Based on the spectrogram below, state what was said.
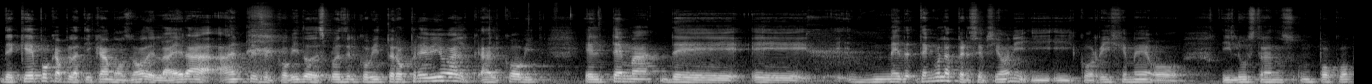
de, qué época platicamos, ¿no? De la era antes del COVID o después del COVID, pero previo al, al COVID, el tema de... Eh, tengo la percepción, y, y, corrígeme o ilústranos un poco,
